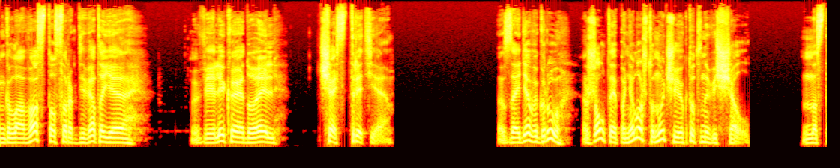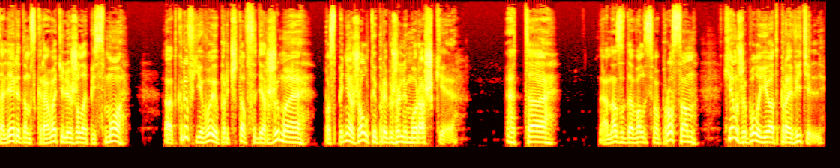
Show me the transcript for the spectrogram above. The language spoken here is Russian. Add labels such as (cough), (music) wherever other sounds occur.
Глава 149. Великая дуэль. Часть третья. Зайдя в игру, Желтая поняла, что ночью её кто-то навещал. На столе рядом с кроватью лежало письмо. Открыв его и прочитав содержимое, по спине Желтой пробежали мурашки. Это... Она задавалась вопросом, кем же был её отправитель.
